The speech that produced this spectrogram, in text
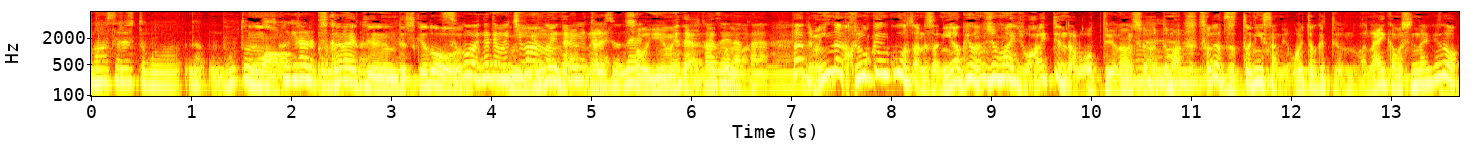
回せる人も、本当に限られてるんですか、まあ、れてるんですけど、すごいね、でも一番のメリットですよね。そう、有名だよね。だってみんな証券口座でさ、240万以上入ってんだろうっていう話があって、まあ、それはずっとニーサに置いとくっていうのはないかもしれないけど、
